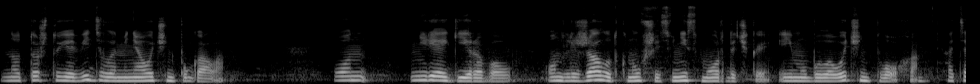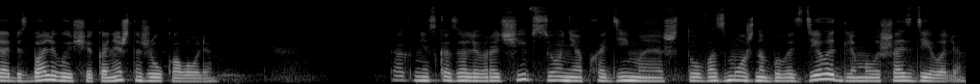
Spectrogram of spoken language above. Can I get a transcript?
Но то, что я видела, меня очень пугало. Он не реагировал, он лежал, уткнувшись вниз мордочкой, и ему было очень плохо, хотя обезболивающее, конечно же, укололи. Как мне сказали врачи, все необходимое, что возможно было сделать для малыша, сделали.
